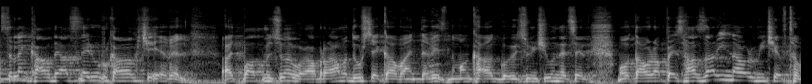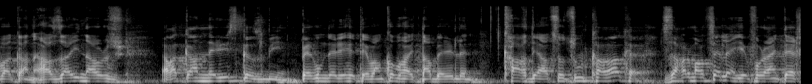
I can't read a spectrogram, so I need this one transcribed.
ասել են քաղդեացիների ուր քաղաք չի եղել այդ պատմությունը որ Աբ รา համը դուրս եկավ այնտեղից նման քաղաք գոյություն չի ունեցել մոտավորապես 1900 միջև թվականը 1900 ականների սկզբին պեղումների հետևանքով հայտնաբերել են Խաղդեացոց ուր քաղաքը զարմացել են երբ որ այնտեղ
